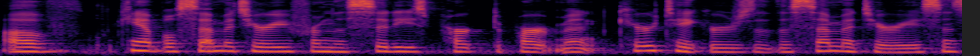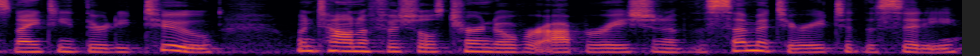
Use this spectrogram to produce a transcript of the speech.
of Campbell Cemetery from the city's park department, caretakers of the cemetery since 1932, when town officials turned over operation of the cemetery to the city.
